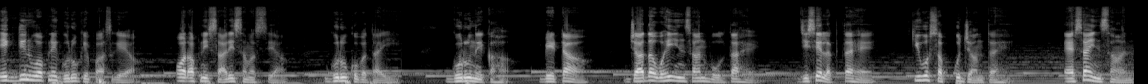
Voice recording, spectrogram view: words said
एक दिन वो अपने गुरु के पास गया और अपनी सारी समस्या गुरु को बताई। गुरु ने कहा, बेटा, ज़्यादा वही इंसान बोलता है, जिसे लगता है कि वो सब कुछ जानता है। ऐसा इंसान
